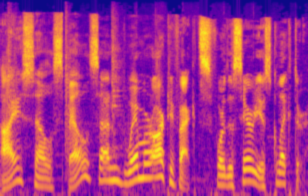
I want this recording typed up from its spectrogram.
I sell spells and Dwemer artifacts for the serious collector.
